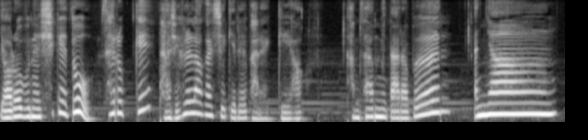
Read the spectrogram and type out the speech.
여러분의 시계도 새롭게 다시 흘러가시기를 바랄게요. 감사합니다, 여러분. 안녕.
